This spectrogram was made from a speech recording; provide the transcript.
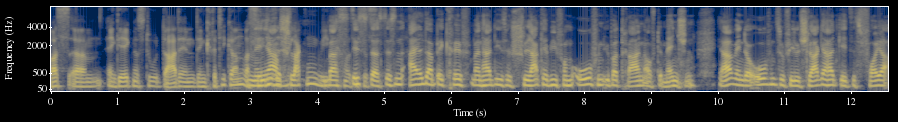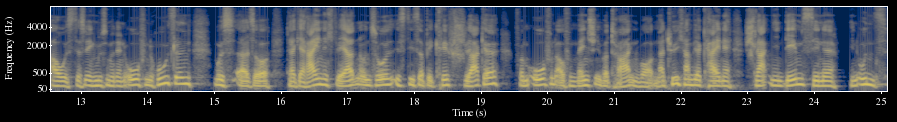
Was ähm, entgegnest du da den, den Kritikern? Was sind Naja, diese Schlacken? Wie Was ist das? Das ist ein alter Begriff. Man hat diese Schlacke wie vom Ofen übertragen auf den Menschen. Ja, wenn der Ofen zu viel Schlacke hat, geht das Feuer aus. Deswegen müssen wir den Ofen ruseln, muss also der gereinigt werden. Und so ist dieser Begriff Schlacke vom Ofen auf den Menschen übertragen worden. Natürlich haben wir keine Schlacken in dem Sinne in uns.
